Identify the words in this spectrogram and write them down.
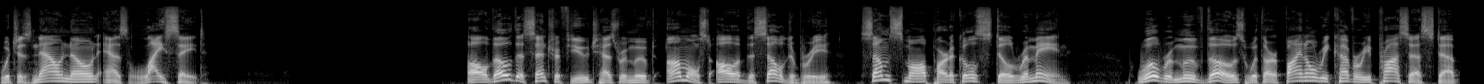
which is now known as lysate. Although the centrifuge has removed almost all of the cell debris, some small particles still remain. We'll remove those with our final recovery process step,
